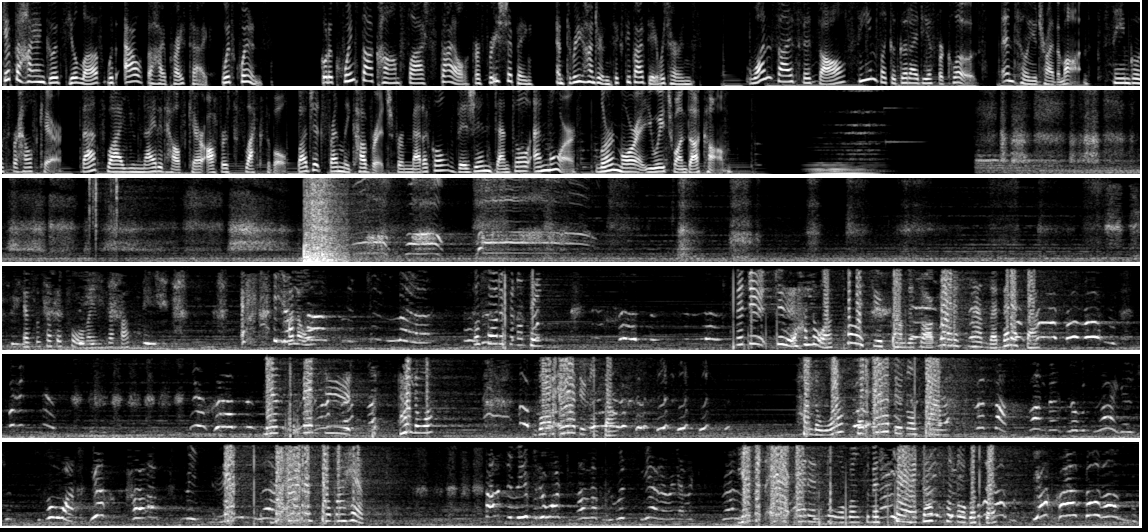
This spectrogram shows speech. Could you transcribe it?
Get the high-end goods you'll love without the high price tag with Quince. Go to quince.com/style for free shipping and 365-day returns. One size fits all seems like a good idea for clothes until you try them on. Same goes for healthcare. That's why United Healthcare offers flexible, budget friendly coverage for medical, vision, dental, and more. Learn more at uh1.com. Jag ska sätta på vad inträffat. Hallå? Vad sa du för någonting? Men du, du, hallå, ta ett djupt andetag. Vad är det som händer? Berätta. Men, men du, hallå? Var är du någonstans? Hallå? Var är du någonstans? Vänta! Vandringsblodsvägen 22! Vad är det som har hänt? Hade vi bråk? Alla provocerar hela kvällen. Ja, men är, är det någon som är skadad på något sätt? Jag sköt honom!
